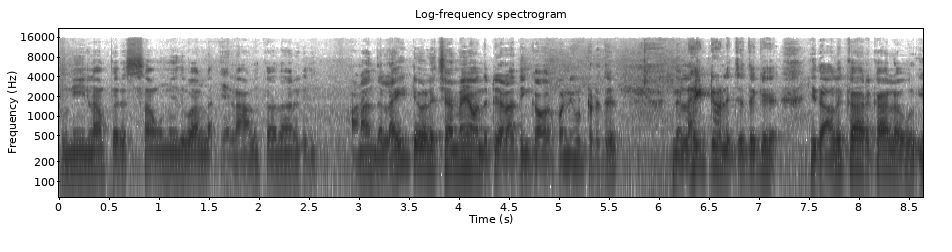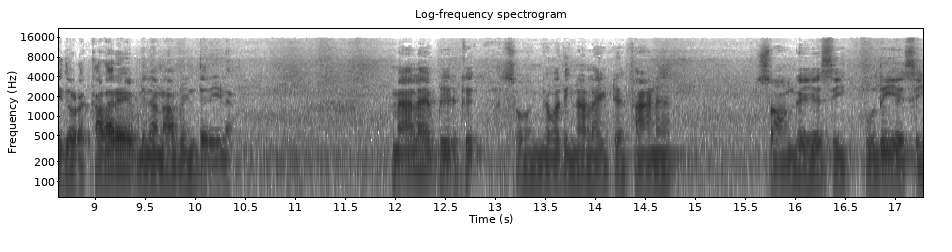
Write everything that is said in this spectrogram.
துணியெலாம் பெருசாக ஒன்றும் இதுவாக இல்லை எல்லாம் அழுக்காக தான் இருக்குது. ஆனால் இந்த லைட் வெளிச்சமே வந்துட்டு எல்லாத்தையும் கவர் பண்ணி விட்டுருது. இந்த லைட் வெளிச்சத்துக்கு இது அழுக்காக இருக்கா? இல்லை இதோட கலரே எப்படி தானா அப்படின்னு தெரியல. மேலே எப்படி இருக்குது ஸோ இங்கே பார்த்திங்கன்னா லைட்டு ஃபேனு ஸோ அங்கே ஏசி புது ஏசி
